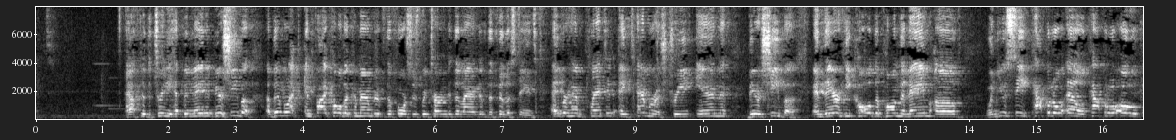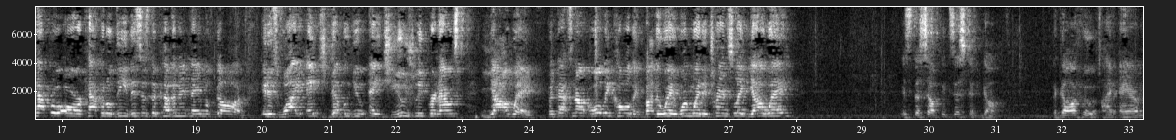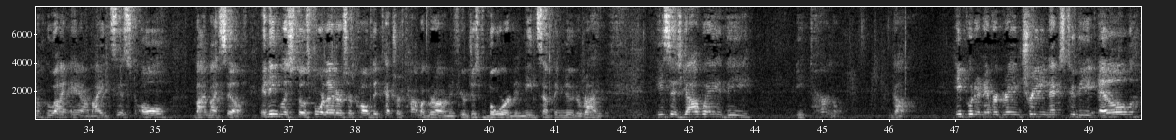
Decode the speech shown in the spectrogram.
After the treaty had been made at Beersheba, Abimelech and Phicol, the commander of the forces, returned to the land of the Philistines. Abraham planted a tamarisk tree in Beersheba. And there he called upon the name of when you see capital L, capital O, capital R, capital D, this is the covenant name of God. It is YHWH, usually pronounced Yahweh. But that's not all he called him. By the way, one way to translate Yahweh is the self existent God. The God who I am, who I am. I exist all by myself. In English, those four letters are called the tetragrammaton if you're just bored and need something new to write. He says, Yahweh, the eternal God. He put an evergreen tree next to the El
